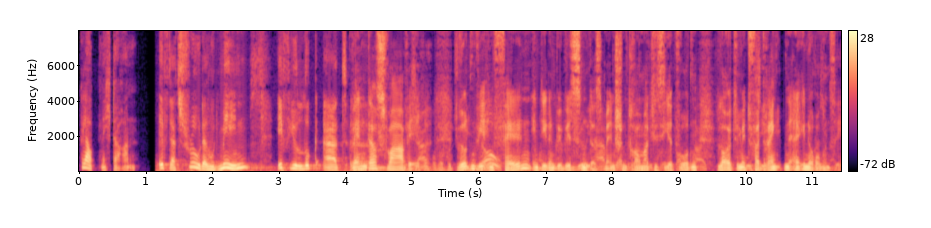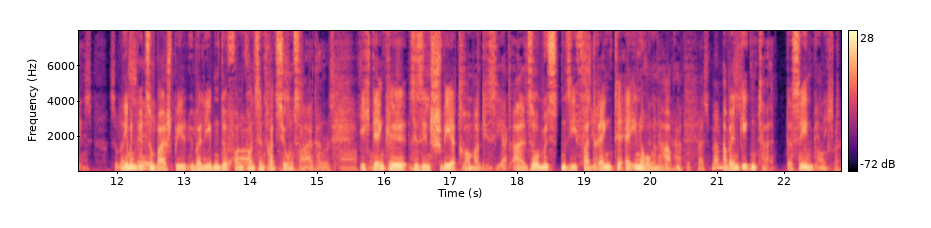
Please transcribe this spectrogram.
glaubt nicht daran. Wenn das wahr wäre, würden wir in Fällen, in denen wir wissen, dass Menschen traumatisiert wurden, Leute mit verdrängten Erinnerungen sehen. Nehmen wir zum Beispiel Überlebende von Konzentrationslagern. Ich denke, sie sind schwer traumatisiert, also müssten sie verdrängte Erinnerungen haben. Aber im Gegenteil, das sehen wir nicht.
